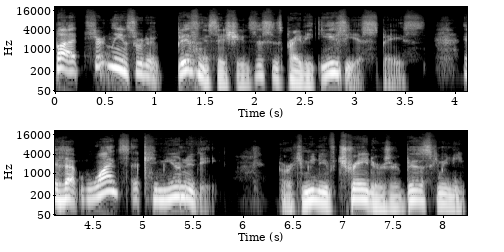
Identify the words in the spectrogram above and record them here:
But certainly in sort of business issues, this is probably the easiest space, is that once a community or a community of traders or business community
